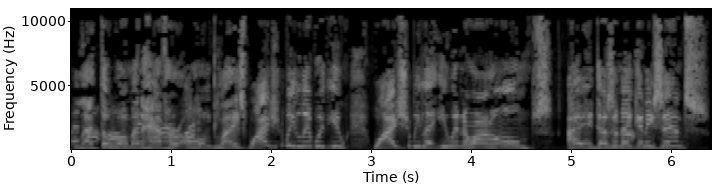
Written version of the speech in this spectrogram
But Let the woman have her like own place. Why should we live with you? Why should we let you into our homes? I, it doesn't make any sense.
